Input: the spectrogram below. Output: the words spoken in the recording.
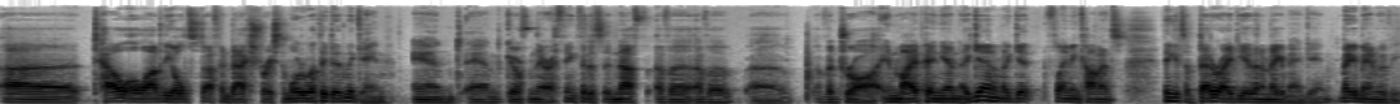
uh, tell a lot of the old stuff and backstory similar to what they did in the game, and and go from there. I think that it's enough of a of a uh, of a draw, in my opinion. Again, I'm going to get flaming comments. I think it's a better idea than a Mega Man game, Mega Man movie.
